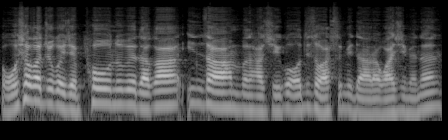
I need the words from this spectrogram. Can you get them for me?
오셔가지고 이제 포누베다가 인사 한번 하시고 어디서 왔습니다라고 하시면은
